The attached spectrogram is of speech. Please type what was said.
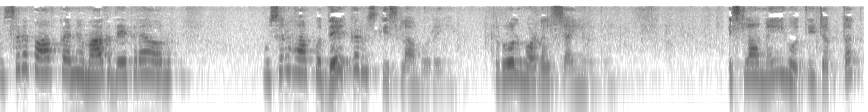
وہ صرف آپ کا انہماک دیکھ رہا ہے اور وہ صرف آپ کو دیکھ کر اس کی اصلاح ہو رہی ہے۔ تو رول ماڈل چاہیے ہوتے ہیں۔ اصلاح نہیں ہوتی جب تک،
